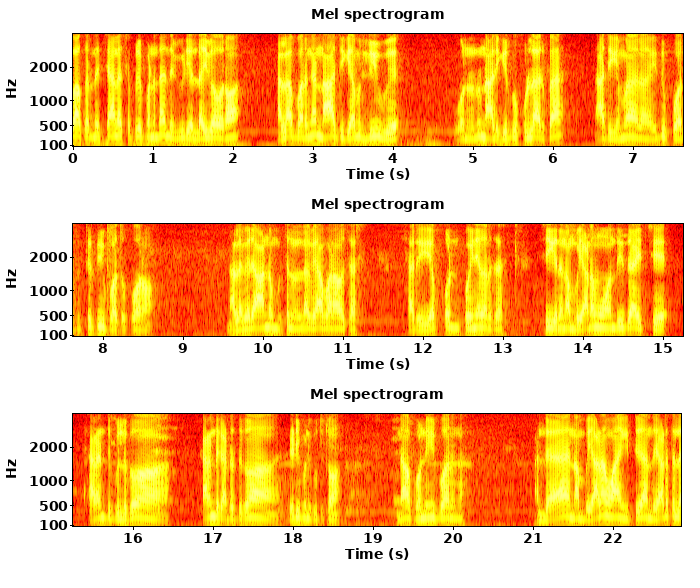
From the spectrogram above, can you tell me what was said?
பார்க்குற இந்த சேனலை சப்ஸ்கிரைப் பண்ணி தான் இந்த வீடியோ லைவாக வரும். நல்லா பாருங்கள் ஞாயிற்றுக்கிழமை லீவு ஒன்று ஒன்று நாளைக்கு இருப்பேன் ஃபுல்லாக இருப்பேன். ஞாயிற்றுக்கிழமை இது போகிறது திருத்தி பார்த்து போகிறோம் நல்ல பேர் ஆண்டு முத்து நல்லா வியாபாரம் ஆகும் சார். சரி எப்போன்னு போயினே இருக்கிறேன் சார். சீக்கிரம் நம்ம இடமும் வந்து இதாகிடுச்சு கரண்ட்டு பில்லுக்கும் கரண்ட்டு கட்டுறதுக்கும் ரெடி பண்ணி கொடுத்துட்டோம். என்ன பண்ணி பாருங்கள் அந்த நம்ம இடம் வாங்கிட்டு அந்த இடத்துல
